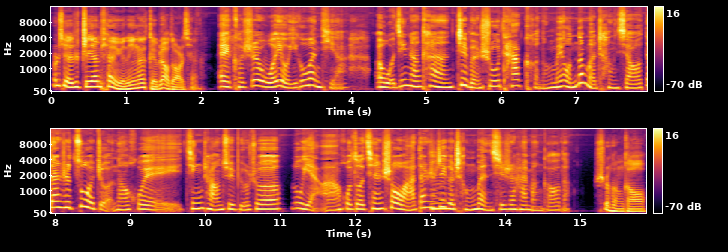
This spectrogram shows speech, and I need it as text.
而且这只言片语的，应该给不了多少钱。哎，可是我有一个问题啊，呃，我经常看这本书，它可能没有那么畅销，但是作者呢会经常去，比如说路演啊，或做签售啊，但是这个成本其实还蛮高的。是很高，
